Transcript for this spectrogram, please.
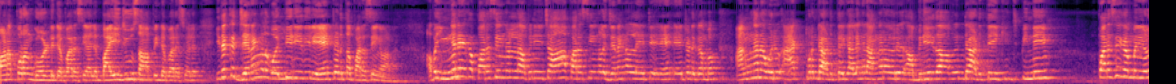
മണപ്പുറം ഗോൾഡിന്റെ പരസ്യമായാലും ബൈജൂസ് ആപ്പിന്റെ പരസ്യമായാലും ഇതൊക്കെ ജനങ്ങൾ വലിയ രീതിയിൽ ഏറ്റെടുത്ത പരസ്യങ്ങളാണ്. അപ്പൊ ഇങ്ങനെയൊക്കെ പരസ്യങ്ങളിൽ അഭിനയിച്ച ആ പരസ്യങ്ങൾ ജനങ്ങളിൽ ഏറ്റ ഏറ്റെടുക്കുമ്പം അങ്ങനെ ഒരു ആക്ടറിന്റെ അടുത്തേക്ക് അല്ലെങ്കിൽ അങ്ങനെ ഒരു അഭിനേതാവിന്റെ അടുത്തേക്ക് പിന്നെയും പരസ്യ കമ്പനികൾ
